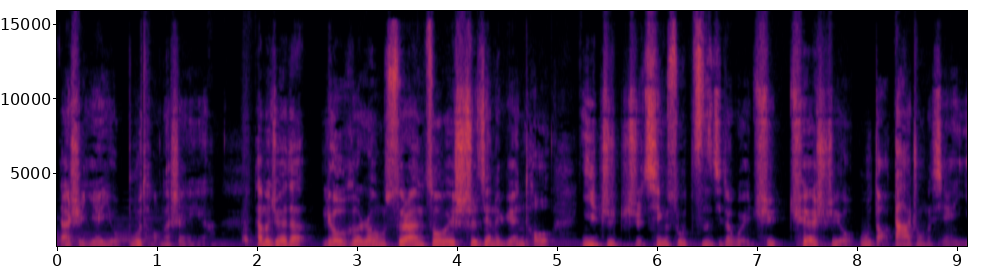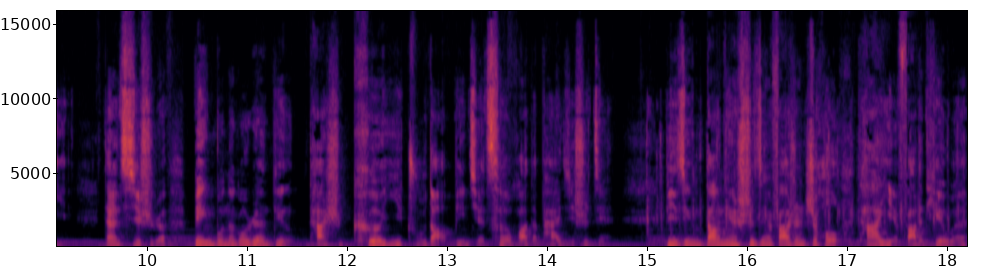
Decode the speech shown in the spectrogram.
但是也有不同的声音啊，他们觉得柳和荣虽然作为事件的源头，一直只倾诉自己的委屈，确实有误导大众的嫌疑，但其实并不能够认定他是刻意主导并且策划的排挤事件。毕竟当年事件发生之后，他也发了贴文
